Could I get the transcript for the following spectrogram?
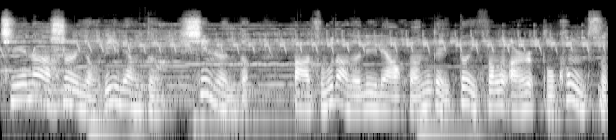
接纳是有力量的，信任的。把主导的力量还给对方而不控制，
